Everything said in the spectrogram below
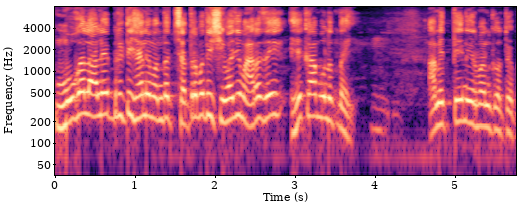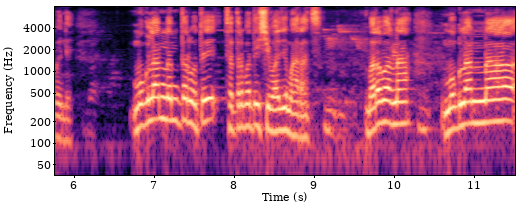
मुघल आले ब्रिटिश आले म्हणतात छत्रपती शिवाजी महाराज हे हे का बोलत नाही. आम्ही ते निर्माण करतोय पहिले. मुघलांनंतर होते छत्रपती शिवाजी महाराज. बरोबर ना? मुघलांना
